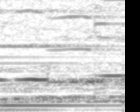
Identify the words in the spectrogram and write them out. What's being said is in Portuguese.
Música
